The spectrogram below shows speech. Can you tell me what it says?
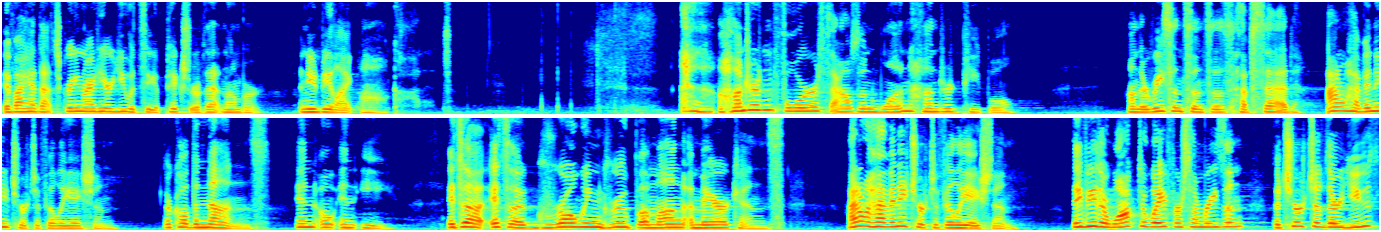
If I had that screen right here, you would see a picture of that number. And you'd be like, oh, got it. 104,100 people on the recent census have said, I don't have any church affiliation. They're called the nones, N O N E. It's a, it's a growing group among Americans. I don't have any church affiliation. They've either walked away for some reason, the church of their youth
